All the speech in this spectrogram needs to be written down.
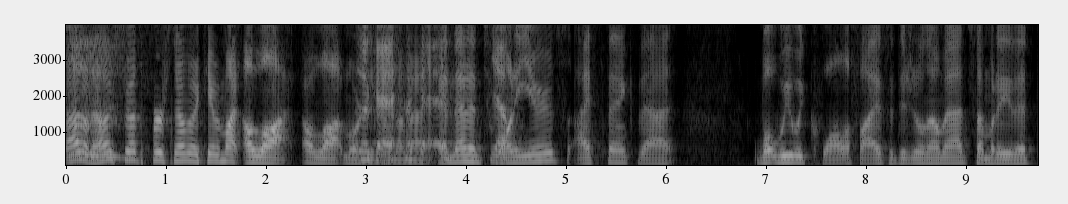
I don't know. I just threw out the first number that came to mind. A lot, a lot more digital Okay, nomads. okay. And then in Yep. 20 years, I think that what we would qualify as a digital nomad, somebody that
